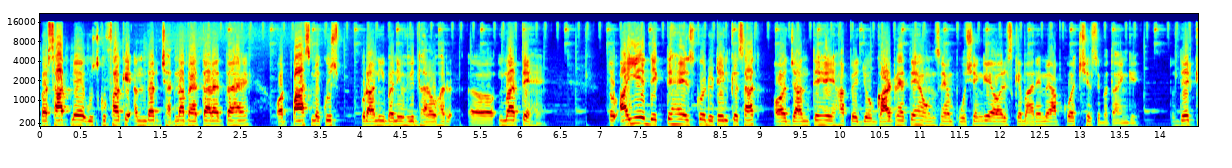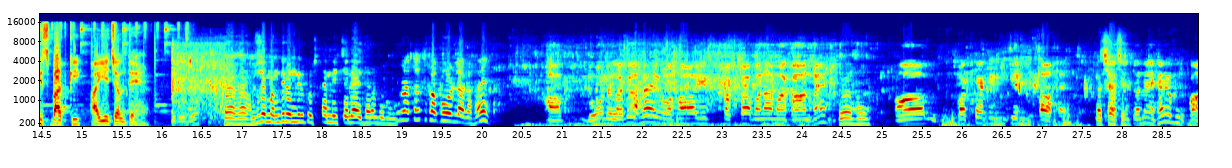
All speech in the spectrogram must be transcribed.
बरसात में उस गुफा के अंदर झरना बहता रहता है और पास में कुछ पुरानी बनी हुई धरोहर इमारतें हैं। तो आइए देखते हैं इसको डिटेल के साथ और जानते हैं यहाँ पे जो गार्ड रहते हैं उनसे हम पूछेंगे और इसके बारे में आपको अच्छे से बताएँगे। तो देर किस बात की? आइए चलते हैं। हाँ हाँ हमसे मंदिर मंदिर कुछ टाइम नहीं चला इधर पूरा तत्व का बोर्ड लगा है। हाँ बोर्ड लगा है वहाँ एक पक्का बना मकान है। हाँ हाँ। और पक्का के नीचे लिखा है। अच्छा अच्छा। तने है गुफा।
